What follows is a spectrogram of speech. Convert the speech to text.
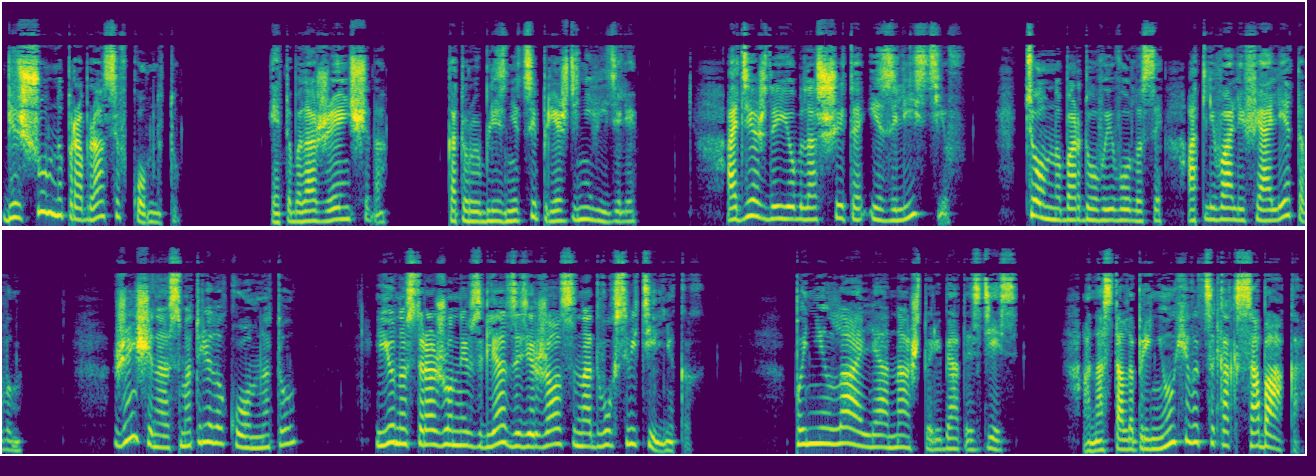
бесшумно пробрался в комнату. Это была женщина, которую близнецы прежде не видели. Одежда ее была сшита из листьев, темно-бордовые волосы отливали фиолетовым. Женщина осмотрела комнату, ее настороженный взгляд задержался на двух светильниках. Поняла ли она, что ребята здесь? Она стала принюхиваться, как собака.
